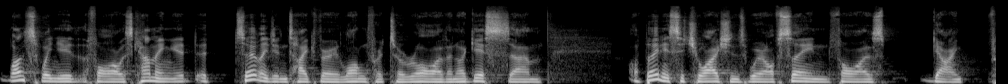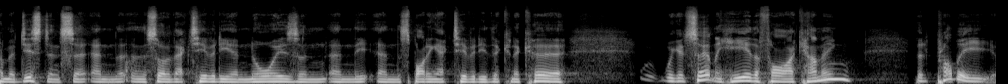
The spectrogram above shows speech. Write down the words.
Once we knew that the fire was coming, it, it certainly didn't take very long for it to arrive. And I guess um, I've been in situations where I've seen fires going from a distance and the, and the, sort of activity and noise and, and the and the spotting activity that can occur we could certainly hear the fire coming, but probably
